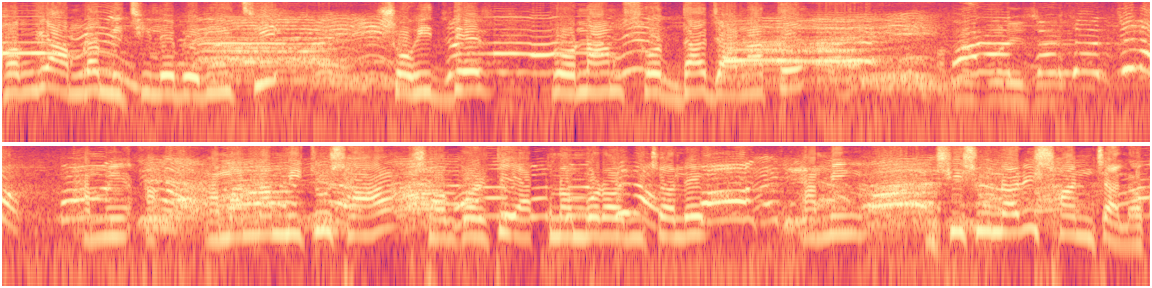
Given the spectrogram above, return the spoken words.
সঙ্গে আমরা মিছিলে বেরিয়েছি। শহীদদের প্রণাম, শ্রদ্ধা জানাতে। আমি আমার নাম মিটু সাহা শঙ্করটি এক নম্বর অঞ্চলে আমি শিশু নারী সঞ্চালক।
